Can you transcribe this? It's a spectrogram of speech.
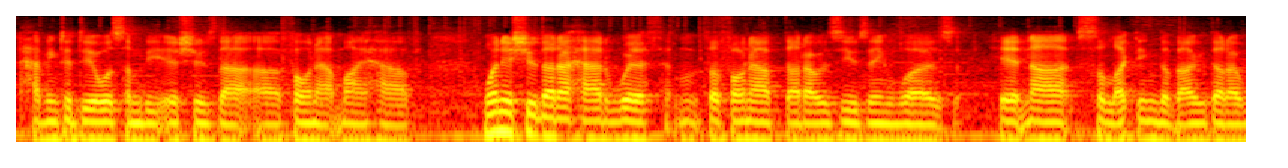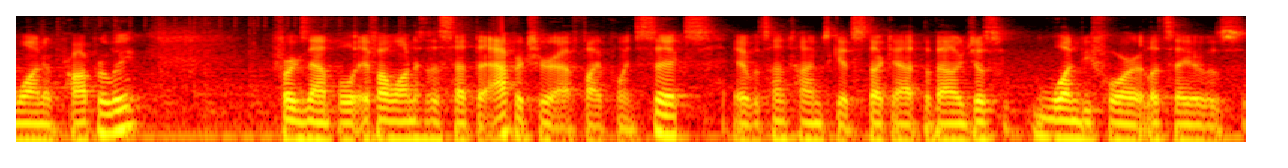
having to deal with some of the issues that a phone app might have. One issue that I had with the phone app that I was using was it not selecting the value that I wanted properly. For example, if I wanted to set the aperture at 5.6, it would sometimes get stuck at the value just one before, let's say it was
